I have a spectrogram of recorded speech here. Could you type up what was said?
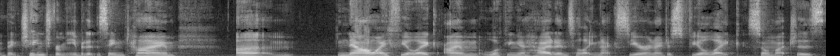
a big change for me, but at the same time um, now I feel like I'm looking ahead into like next year and I just feel like so much is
